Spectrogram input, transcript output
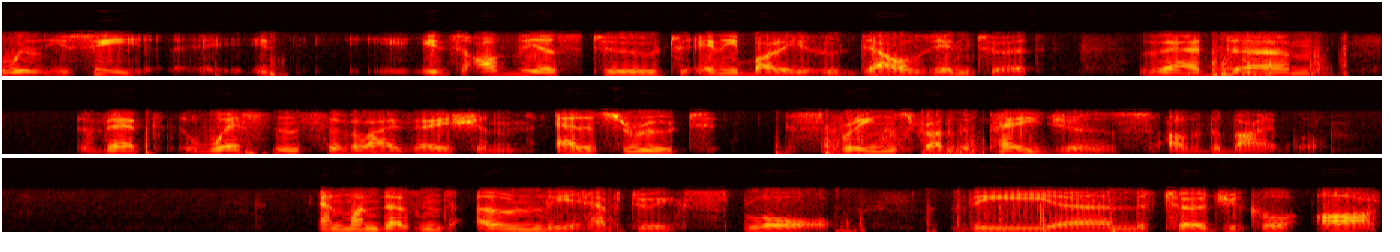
Well, you see, it, it's obvious to to anybody who delves into it that um, that Western civilization, at its root, springs from the pages of the Bible. And one doesn't only have to explore the uh, liturgical art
